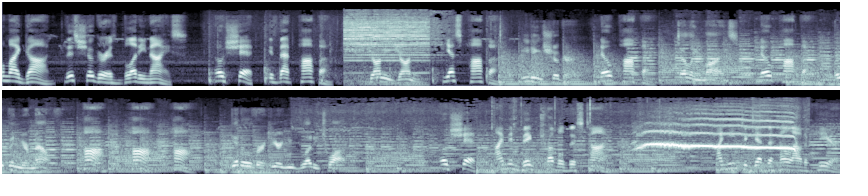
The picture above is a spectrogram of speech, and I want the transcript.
Oh my god, this sugar is bloody nice. Oh shit, is that Papa? Johnny Johnny. Yes, Papa. Eating sugar. No, Papa. Telling lies. No, Papa. Open your mouth. Ha, ha, ha. Get over here you bloody twat. Oh shit, I'm in big trouble this time. I need to get the hell out of here.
